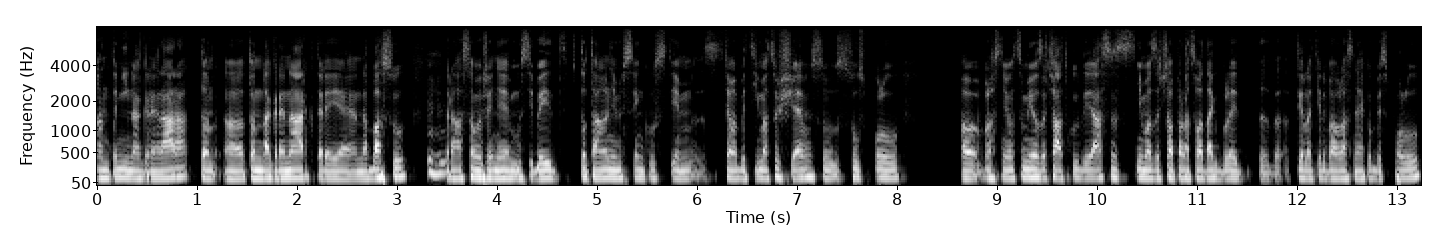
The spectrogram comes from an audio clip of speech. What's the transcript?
Antonína Grenára, ton, uh, Tonda Grenár, který je na basu, mm-hmm. která samozřejmě musí být v totálním synku s, tím, s těma bicíma, což je, jsou, jsou spolu vlastně od samého začátku, kdy já jsem s nimi začal pracovat, tak byly tyhle ty dva vlastně jakoby spolu.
